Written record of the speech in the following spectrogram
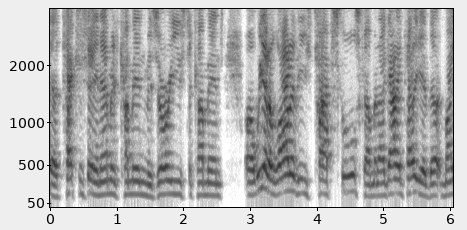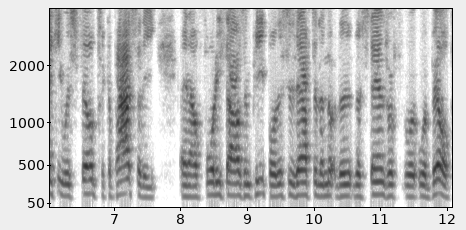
Uh, Texas A&M had come in. Missouri used to come in. Uh, we had a lot of these top schools coming. I got to tell you that Michie was filled to capacity. You know, forty thousand people. This is after the the, the stands were, were, were built,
